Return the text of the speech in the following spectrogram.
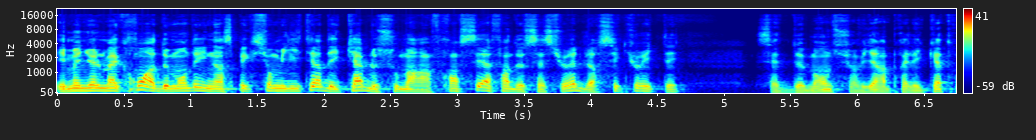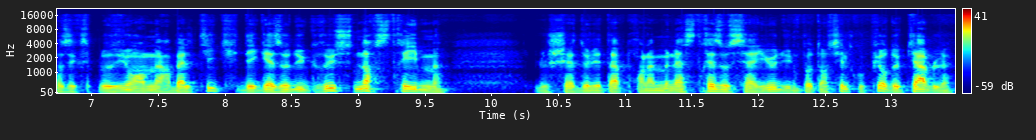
Emmanuel Macron a demandé une inspection militaire des câbles sous-marins français afin de s'assurer de leur sécurité. Cette demande survient après les quatre explosions en mer Baltique des gazoducs russes Nord Stream. Le chef de l'État prend la menace très au sérieux d'une potentielle coupure de câbles.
